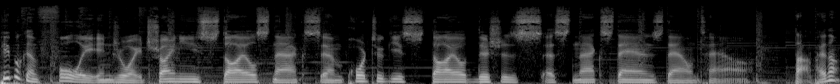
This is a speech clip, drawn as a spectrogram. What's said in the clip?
People can fully enjoy Chinese style snacks and Portuguese style dishes at snack stands downtown. 大排档、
